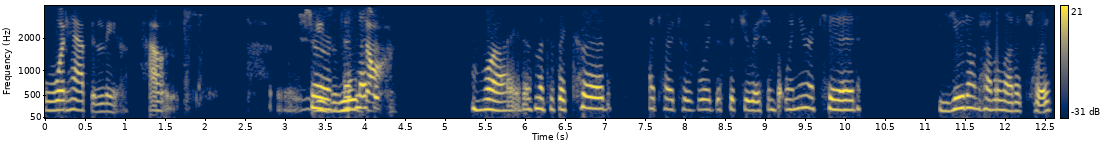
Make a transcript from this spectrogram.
What happened there? How Sure. As much on? as- Right. As much as I could, I tried to avoid the situation. But when you're a kid, you don't have a lot of choice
